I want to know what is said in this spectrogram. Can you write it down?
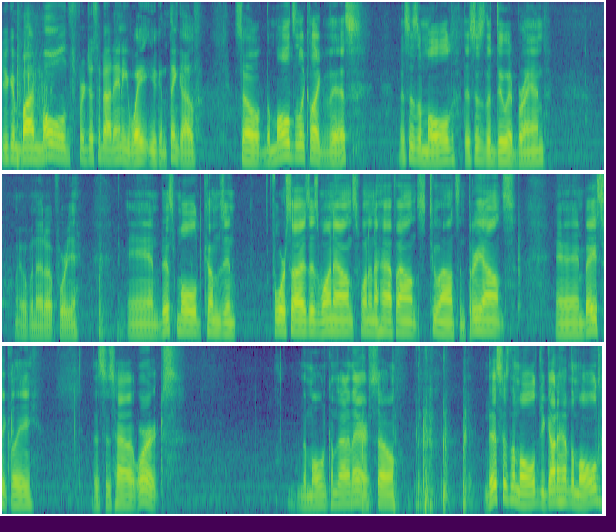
you can buy molds for just about any weight you can think of. So the molds look like this. This is a mold. This is the Do It brand. Let me open that up for you. And this mold comes in four sizes, one ounce, one and a half ounce, two ounce, and three ounce. And basically, this is how it works. The mold comes out of there. So this is the mold. You gotta have the mold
